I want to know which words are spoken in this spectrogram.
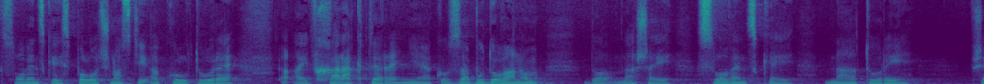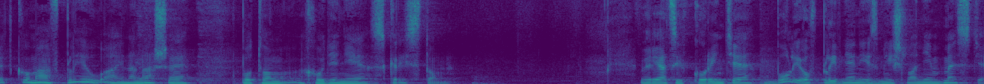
v slovenskej spoločnosti a kultúre, a aj v charaktere nejako zabudovanom do našej slovenskej nátury. Všetko má vplyv aj na naše potom chodenie s Kristom. Veriaci v Korinte boli ovplyvnení zmýšľaním v meste,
